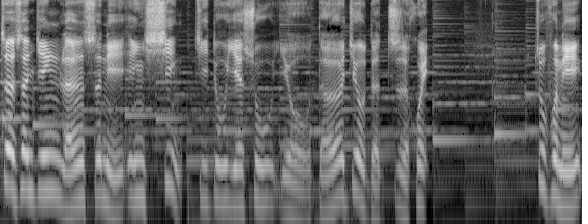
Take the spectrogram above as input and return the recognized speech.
这圣经能使你因信基督耶稣有得救的智慧。祝福你，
